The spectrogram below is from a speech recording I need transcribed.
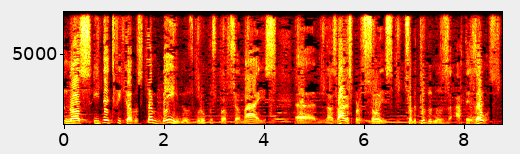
nós identificamos também nos grupos profissionais, uh, nas várias profissões, sobretudo nos artesãos,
